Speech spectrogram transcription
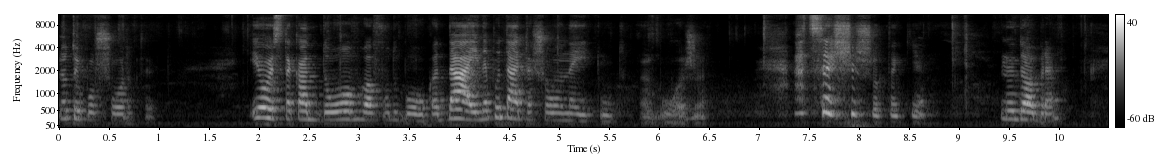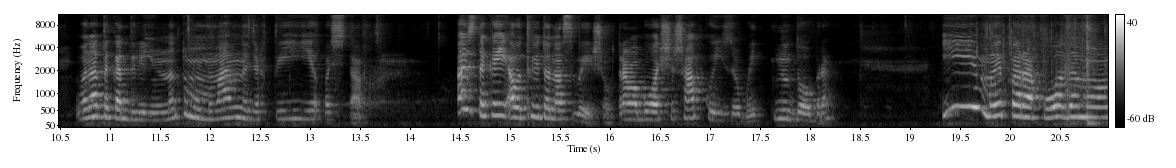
ну, типу шорти. І ось така довга футболка. Да, і не питайте, що у неї тут. О Боже. А це ще що таке? Ну добре. Вона така длінна, тому ми маємо надягти її ось так. Ось такий аутфіт у нас вийшов. Треба було ще шапку їй зробити. Ну добре. І ми переходимо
